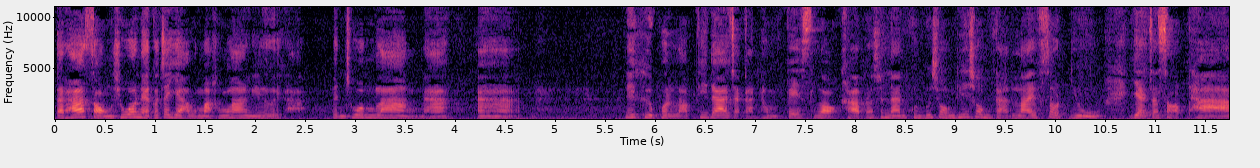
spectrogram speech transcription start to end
แต่ถ้า 2 ช่วงเนี่ยก็จะยาวลงมาข้างล่างนี้เลยค่ะ เป็นช่วงล่างนะอ่านี่คือผลลัพธ์ที่ได้จากการทำเฟสล็อกค่ะ เพราะฉะนั้นคุณผู้ชมที่ชมการไลฟ์สดอยู่ อยากจะสอบถาม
